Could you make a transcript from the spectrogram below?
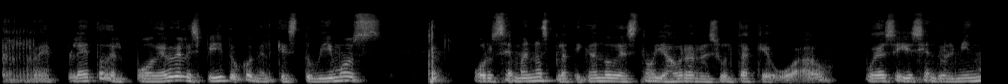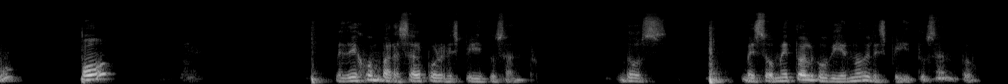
repleto del poder del Espíritu con el que estuvimos por semanas platicando de esto y ahora resulta que, wow, voy a seguir siendo el mismo. O me dejo embarazar por el Espíritu Santo. Dos, me someto al gobierno del Espíritu Santo.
